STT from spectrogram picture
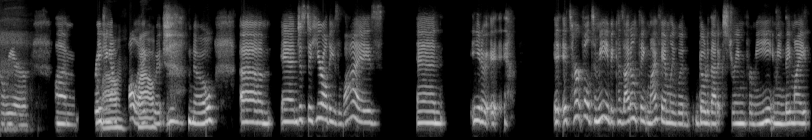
career. Um, raging wow. alcoholic, wow. which no. Um, and just to hear all these lies and, you know, it, it, it's hurtful to me because I don't think my family would go to that extreme for me. I mean, they might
